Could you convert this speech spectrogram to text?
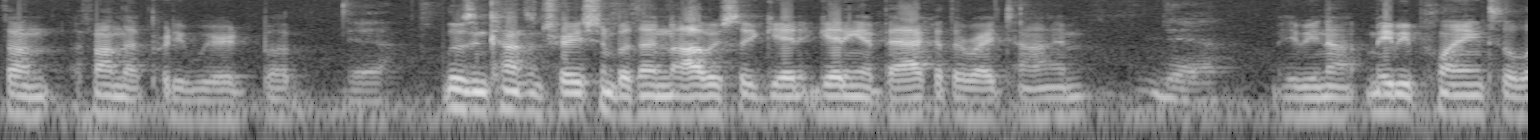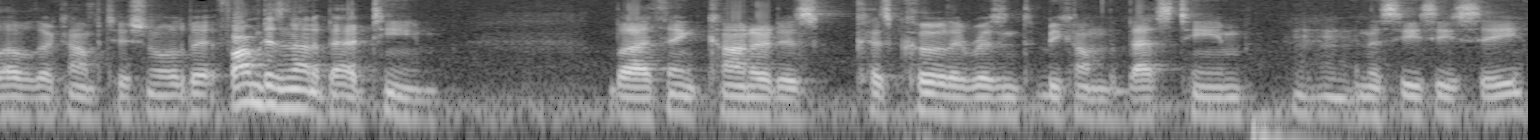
I found I found that pretty weird. But Yeah. losing concentration, but then obviously getting getting it back at the right time. Yeah. Maybe not. Maybe playing to the level of their competition a little bit. Farmington's not a bad team, but I think Conard is has clearly risen to become the best team Mhm. in the CCC.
